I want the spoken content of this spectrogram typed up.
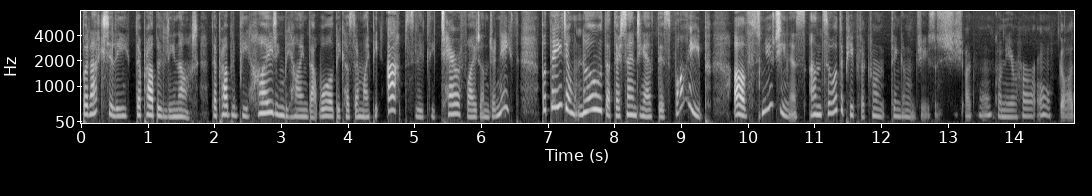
but actually they're probably not. They're probably hiding behind that wall because they might be absolutely terrified underneath, but they don't know that they're sending out this vibe of snootiness, and so other people are thinking, "Oh Jesus, I don't go near her." Oh God,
